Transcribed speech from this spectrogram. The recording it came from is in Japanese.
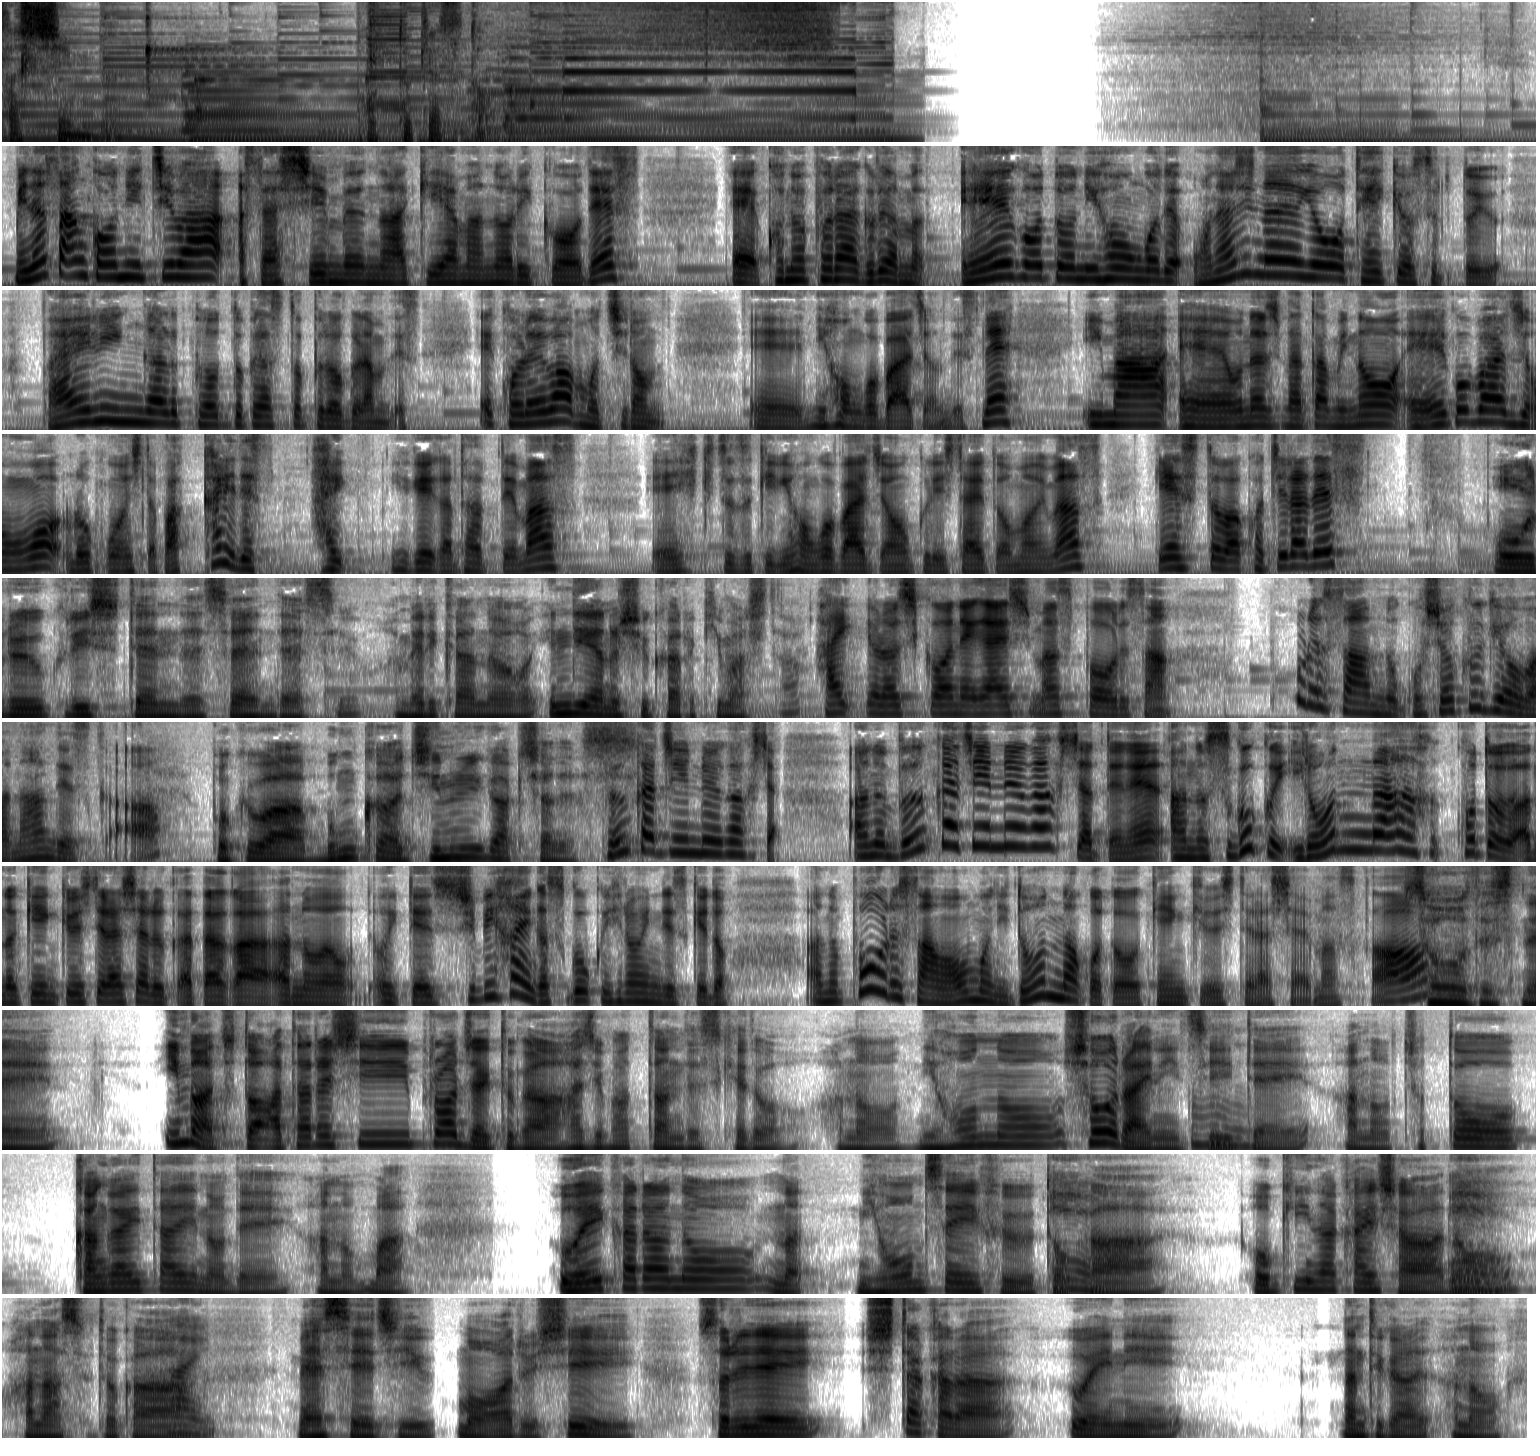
朝日新聞ポッドキャスト。皆さんこんにちは。朝日新聞の秋山紀子です、えーこのプログラム英語と日本語で同じ内容を提供するというバイリンガルポッドキャストプログラムです、えーこれはもちろん、えー日本語バージョンですね。今、えー同じ中身の英語バージョンを録音したばっかりです。はい湯気が立ってます、えー引き続き日本語バージョンをお送りしたいと思います。ゲストはこちらですポール・クリステンデセンです。アメリカのインディアナ州から来ました。はいよろしくお願いしますポールさんポールさんのご職業は何ですか？僕は文化人類学者です。文化人類学者あの文化人類学者ってねあのすごくいろんなことをあの研究してらっしゃる方があのおいて守備範囲がすごく広いんですけどあのポールさんは主にどんなことを研究してらっしゃいますか？そうですね。今ちょっと新しいプロジェクトが始まったんですけど、あの、日本の将来について、あの、ちょっと考えたいので、あの、まあ、上からのな日本政府とか、大きな会社の話とか、はい。メッセージもあるし、それで下から上に、なんていうか、あの、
